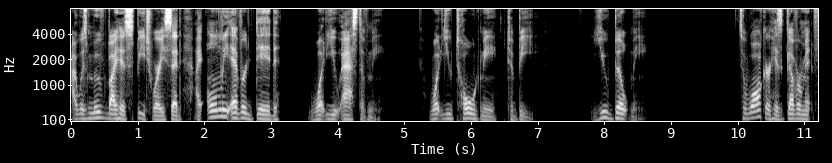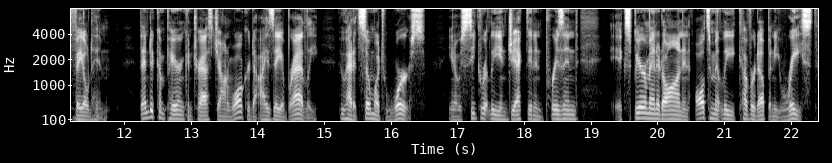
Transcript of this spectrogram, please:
I was moved by his speech where he said, I only ever did what you asked of me, what you told me to be. You built me. To Walker, his government failed him. Then to compare and contrast John Walker to Isaiah Bradley, who had it so much worse, you know, secretly injected, imprisoned, experimented on, and ultimately covered up and erased.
